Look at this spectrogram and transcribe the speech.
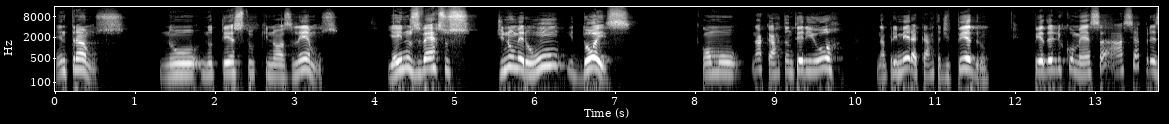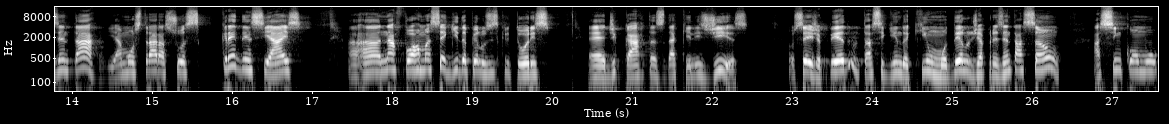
entramos no, no texto que nós lemos. E aí, nos versos de número 1 e 2, como na carta anterior, na primeira carta de Pedro, Pedro ele começa a se apresentar e a mostrar as suas credenciais a, a, na forma seguida pelos escritores é, de cartas daqueles dias. Ou seja, Pedro está seguindo aqui um modelo de apresentação, assim como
